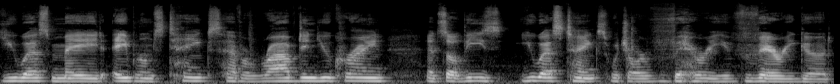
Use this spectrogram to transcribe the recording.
US made Abrams tanks have arrived in Ukraine. And so these US tanks, which are very, very good,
